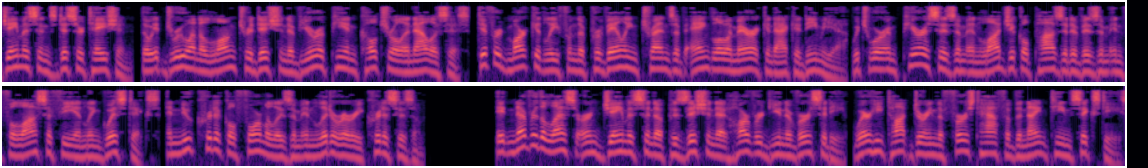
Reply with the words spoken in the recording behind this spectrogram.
Jameson's dissertation, though it drew on a long tradition of European cultural analysis, differed markedly from the prevailing trends of Anglo-American academia, which were empiricism and logical positivism in philosophy and linguistics, and new critical formalism in literary criticism. It nevertheless earned Jameson a position at Harvard University, where he taught during the first half of the 1960s.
